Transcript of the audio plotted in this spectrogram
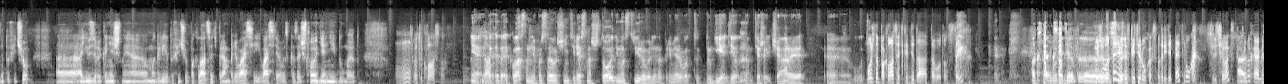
эту фичу, э, а юзеры конечные могли эту фичу поклацать прямо при Васе, и Васе высказать, что они о ней думают. Mm, это классно. Не, да. это, это классно. Мне просто очень интересно, что демонстрировали, например, вот другие отделы, там те же HR. Э, вот. Можно поклацать кандидата, вот он стоит. А, кстати, кстати э, мы же его оценивали в пяти руках. Смотрите, пять рук. Человек с пяти а, руками.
